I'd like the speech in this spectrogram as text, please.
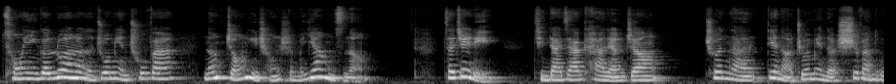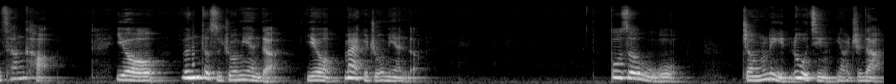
从一个乱乱的桌面出发，能整理成什么样子呢？在这里，请大家看两张春楠电脑桌面的示范图参考，有 Windows 桌面的，也有 Mac 桌面的。步骤五，整理路径要知道：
